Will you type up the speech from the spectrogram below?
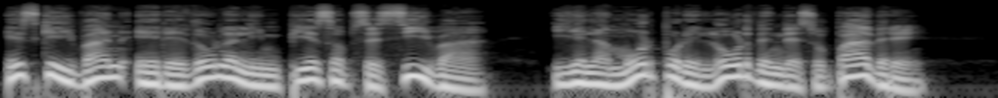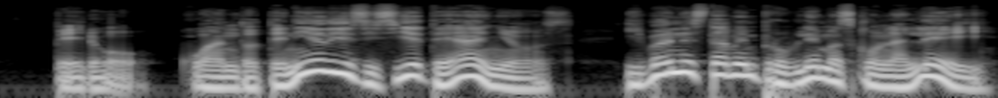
es que Iván heredó la limpieza obsesiva y el amor por el orden de su padre. Pero cuando tenía 17 años, Iván estaba en problemas con la ley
